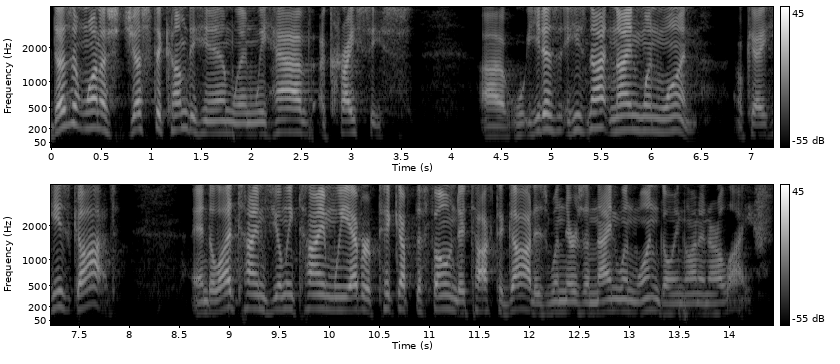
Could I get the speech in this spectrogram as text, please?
doesn't want us just to come to Him when we have a crisis. Uh, he doesn't, he's not 911, okay? He's God. And a lot of times, the only time we ever pick up the phone to talk to God is when there's a 911 going on in our life.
